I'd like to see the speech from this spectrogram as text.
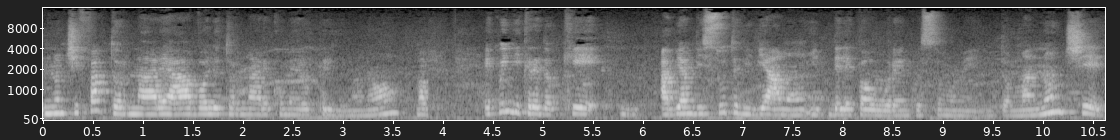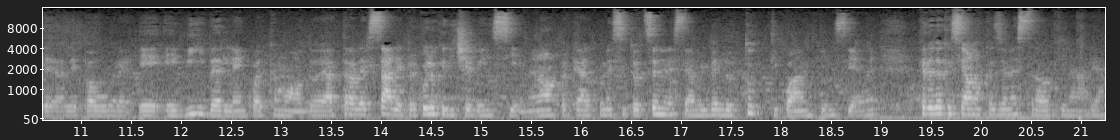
non ci fa tornare a voglio tornare come ero prima, no? Ma E quindi credo che abbiamo vissuto e viviamo delle paure in questo momento, ma non cedere alle paure e, e, viverle in qualche modo e attraversarle per quello che dicevo insieme, no? perché alcune situazioni le stiamo vivendo tutti quanti insieme, credo che sia un'occasione straordinaria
